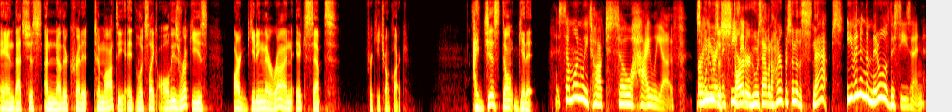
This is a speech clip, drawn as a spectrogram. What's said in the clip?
And that's just another credit to Monti. It looks like all these rookies are getting their run except for Kei'Trel Clark. I just don't get it. Someone we talked so highly of. Someone who was a starter season. who was having 100% of the snaps. even in the middle of the season,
